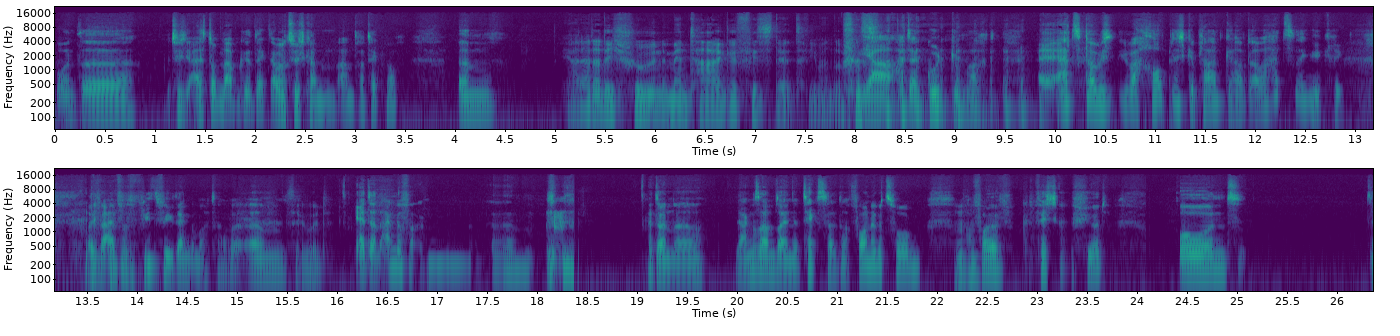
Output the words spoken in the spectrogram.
Und äh, natürlich alles doppelt abgedeckt, aber natürlich kann ein anderer Tag noch. Ähm, Ja, da hat er dich schön mental gefistet, wie man so schön ja, sagt. hat er gut gemacht. er hat es, glaube ich, überhaupt nicht geplant gehabt, aber hat es hingekriegt. Weil ich mir einfach viel zu viel Gedanken gemacht habe. Ähm, Sehr gut. Er hat dann angefangen, ähm, hat dann äh, langsam seine Texte halt nach vorne gezogen, Mhm. Feuergefecht geführt und äh,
